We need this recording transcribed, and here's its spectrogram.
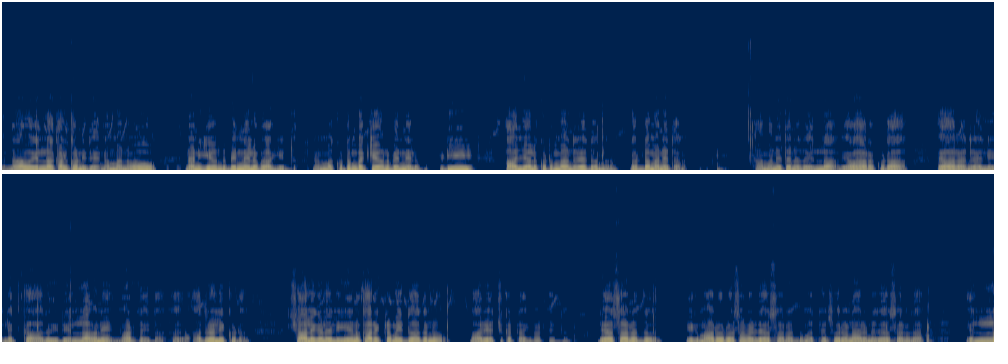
ನಾವು ಎಲ್ಲ ಕಳ್ಕೊಂಡಿದ್ದೆ ನಮ್ಮ ನೋವು ನನಗೆ ಒಂದು ಬೆನ್ನೆಲುಬು ಆಗಿದ್ದ. ನಮ್ಮ ಕುಟುಂಬಕ್ಕೆ ಅವನು ಬೆನ್ನೆಲುಬು. ಇಡೀ ಹಾಲ್ಯಾಲ ಕುಟುಂಬ ಅಂದರೆ ಅದೊಂದು ದೊಡ್ಡ ಮನೆತನ. ಆ ಮನೆತನದ ಎಲ್ಲ ವ್ಯವಹಾರ ಕೂಡ, ವ್ಯವಹಾರ ಅಂದರೆ ಅಲ್ಲಿ ಲೆಕ್ಕ, ಅದು ಇದು ಎಲ್ಲ ಅವನೇ ಮಾಡ್ತಾಯಿದ್ದ ಅದರಲ್ಲಿ ಕೂಡ ಶಾಲೆಗಳಲ್ಲಿ ಏನು ಕಾರ್ಯಕ್ರಮ ಇದ್ದು ಅದನ್ನು ಭಾರಿ ಅಚ್ಚುಕಟ್ಟಾಗಿ ಮಾಡ್ತಾಯಿದ್ದ ದೇವಸ್ಥಾನದ್ದು, ಈಗ ಮಾರೂರು ಹೊಸಂಗಡಿ ದೇವಸ್ಥಾನದ್ದು ಮತ್ತು ಸೂರ್ಯನಾರಾಯಣ ದೇವಸ್ಥಾನದ ಎಲ್ಲ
